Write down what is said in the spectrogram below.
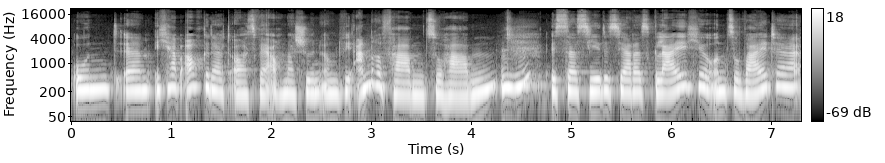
Und ähm, ich habe auch gedacht, oh, es wäre auch mal schön, irgendwie andere Farben zu haben. Mhm. Ist das jedes Jahr das gleiche und so weiter?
